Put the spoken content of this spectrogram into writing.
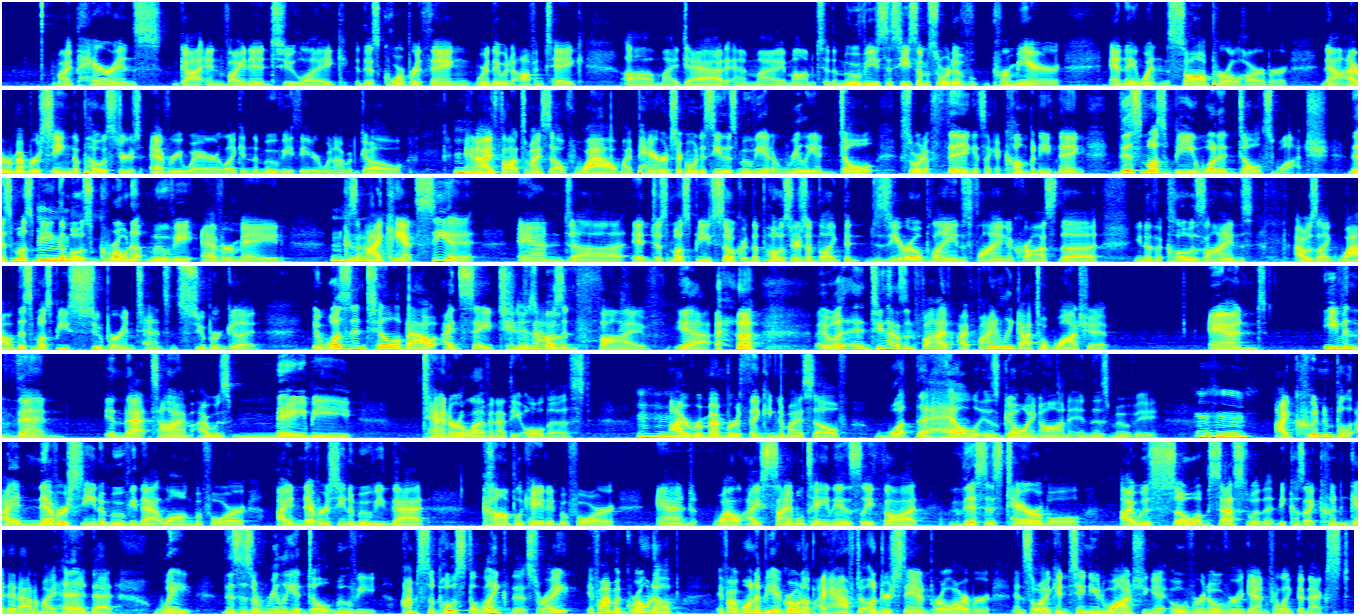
my parents got invited to like this corporate thing where they would often take uh, my dad and my mom to the movies to see some sort of premiere, and they went and saw Pearl Harbor. Now I remember seeing the posters everywhere, like in the movie theater when I would go. And I mm-hmm. thought to myself, wow, my parents are going to see this movie at a really adult sort of thing. It's like a company thing. This must be what adults watch. This must be the mm. most grown up movie ever made because mm-hmm. I can't see it. And uh, it just must be so. Cr- the posters of like the zero planes flying across the, you know, the clotheslines. I was like, wow, this must be super intense and super good. It wasn't until about, I'd say, is both. 2005. Yeah. it was in 2005 I finally got to watch it and even then in that time I was maybe 10 or 11 at the oldest. Mm-hmm. I remember thinking to myself, what the hell is going on in this movie? Mm-hmm. I couldn't believe I had never seen a movie that long before. I had never seen a movie that complicated before. And while I simultaneously thought this is terrible, I was so obsessed with it because I couldn't get it out of my head that wait, this is a really adult movie. I'm supposed to like this, right? If I'm a grown up, if I want to be a grown up, I have to understand Pearl Harbor. And so I continued watching it over and over again for like the next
